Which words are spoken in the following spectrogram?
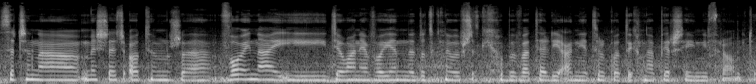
zaczyna myśleć o tym, że wojna i działania wojenne dotknęły wszystkich obywateli, a nie tylko tych na pierwszej linii frontu.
